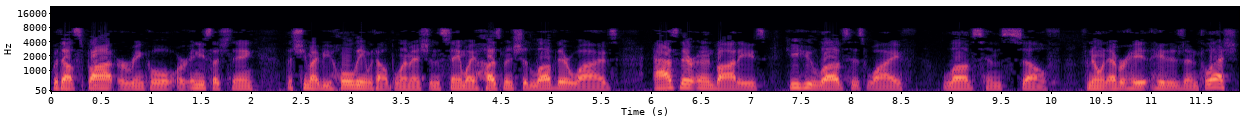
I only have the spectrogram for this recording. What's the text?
without spot or wrinkle or any such thing, that she might be holy and without blemish. In the same way, husbands should love their wives as their own bodies. He who loves his wife loves himself. For no one ever hated his own flesh,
